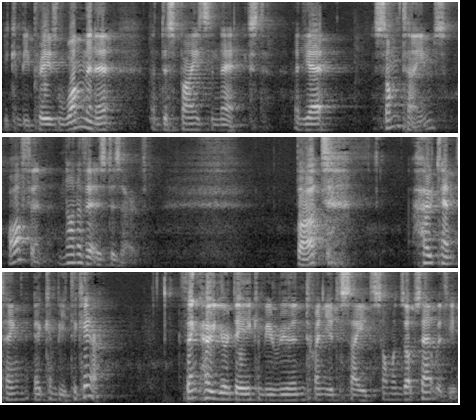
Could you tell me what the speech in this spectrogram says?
You can be praised one minute and despised the next. And yet, sometimes, often, none of it is deserved. But how tempting it can be to care. Think how your day can be ruined when you decide someone's upset with you.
